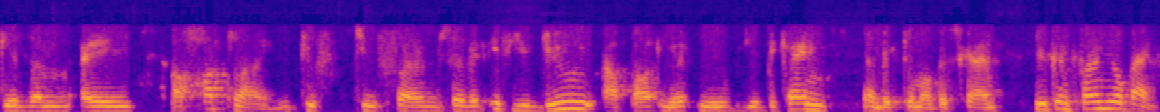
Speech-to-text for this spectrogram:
give them a, a hotline to to phone so that if you do uh, you, you you became a victim of a scam, you can phone your bank.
